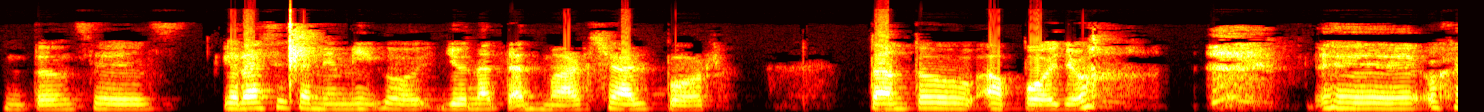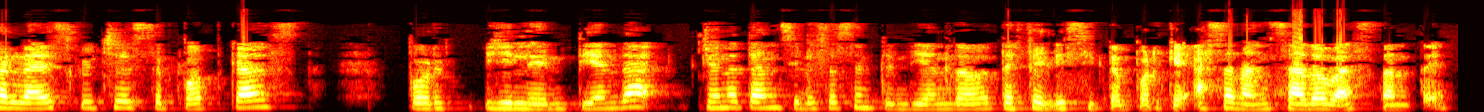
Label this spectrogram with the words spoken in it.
Entonces, gracias a mi amigo Jonathan Marshall por tanto apoyo. Eh, ojalá escuche este podcast y le entienda. Jonathan, si lo estás entendiendo, te felicito porque has avanzado bastante.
